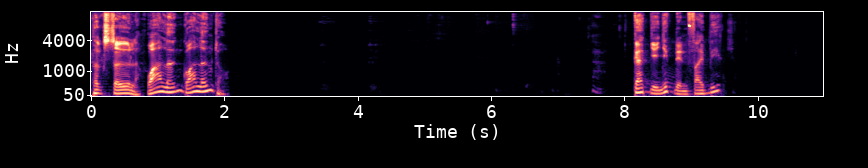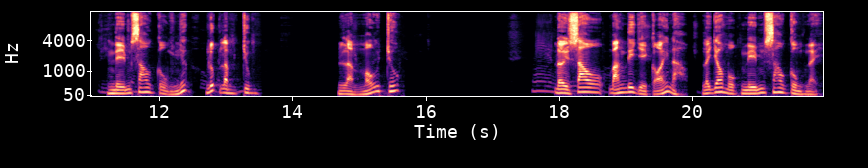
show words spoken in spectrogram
Thực sự là quá lớn quá lớn rồi. Các vị nhất định phải biết, Niệm sau cùng nhất lúc lâm chung Là mấu chốt Đời sau bạn đi về cõi nào Là do một niệm sau cùng này?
